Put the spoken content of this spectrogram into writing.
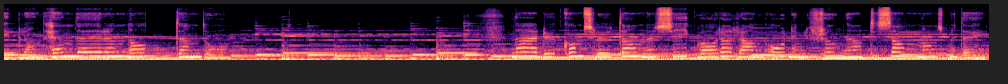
Ibland händer det något ändå. När du kom sluta musik vara rangordning Vill sjunga tillsammans med dig.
